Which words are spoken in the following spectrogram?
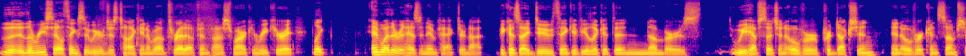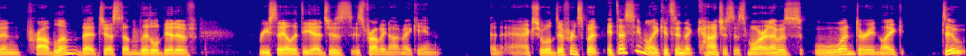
The the resale things that we were just talking about, ThredUp and Poshmark and Recurate, like, and whether it has an impact or not. Because I do think if you look at the numbers, we have such an overproduction and overconsumption problem that just a little bit of resale at the edges is probably not making an actual difference. But it does seem like it's in the consciousness more. And I was wondering, like, do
